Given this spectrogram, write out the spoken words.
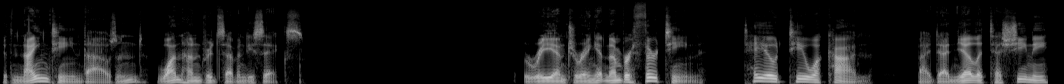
with 19,176. Re entering at number 13, Teotihuacan by Daniele Tascini,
